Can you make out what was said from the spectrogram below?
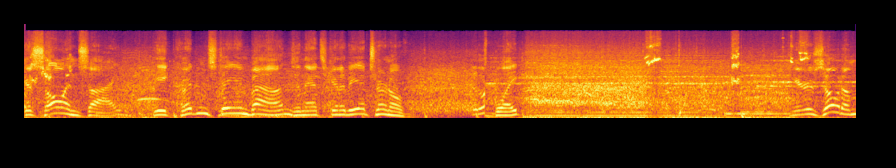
Gasol inside. He couldn't stay in bounds, and that's going to be a turnover. Blake. Here's Odom.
